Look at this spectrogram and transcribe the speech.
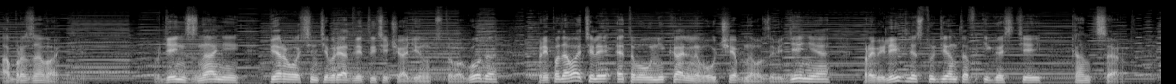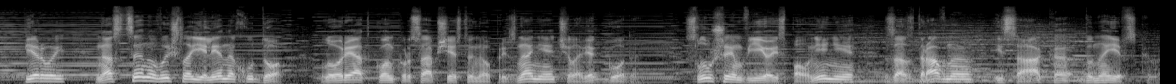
образование. В День знаний 1 сентября 2011 года преподаватели этого уникального учебного заведения провели для студентов и гостей концерт. Первый – на сцену вышла Елена Худо, лауреат конкурса общественного признания «Человек года». Слушаем в ее исполнении «За здравную» Исаака Дунаевского.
